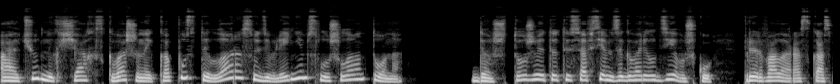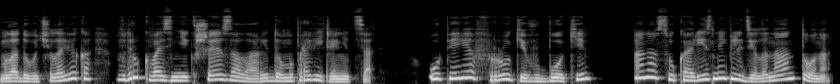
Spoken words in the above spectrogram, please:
о чудных щах с квашеной капустой, Лара с удивлением слушала Антона. «Да что же это ты совсем заговорил девушку?» — прервала рассказ молодого человека, вдруг возникшая за Ларой домоправительница. Уперев руки в боки, она сукоризной глядела на Антона.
